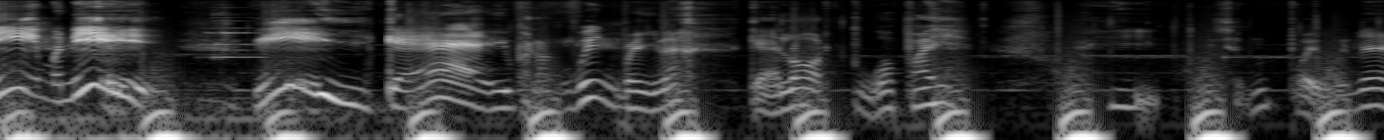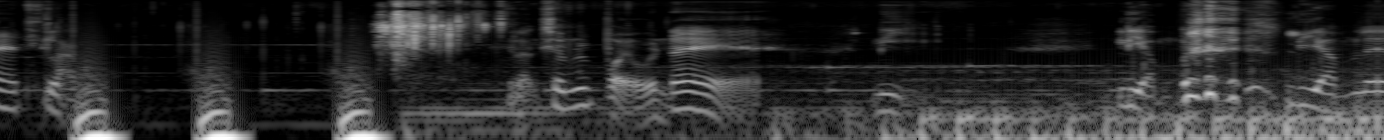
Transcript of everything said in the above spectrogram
นี่มานี่นี่แกมีพลังวิ่งไปนะ แกรอดตัวไป ฉันไม่ปล่อยไว้แน่ทีหลัง ทีหลังฉันไม่ปล่อยไว้แน่ นี่ เหลี่ยม เหลี่ยมเล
